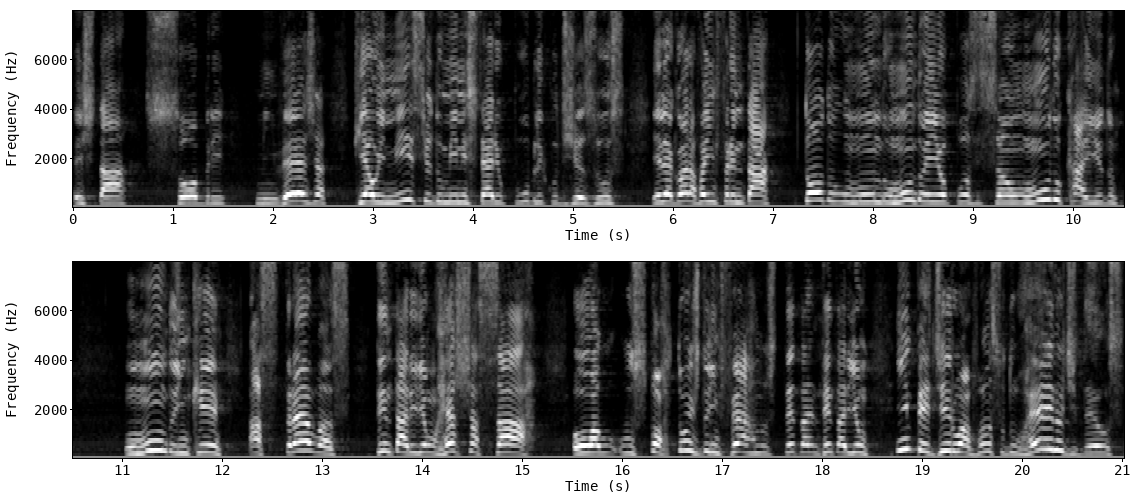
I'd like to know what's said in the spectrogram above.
está sobre mim. Veja que é o início do ministério público de Jesus. Ele agora vai enfrentar todo o mundo, o mundo em oposição, um mundo caído, um mundo em que as trevas tentariam rechaçar ou os portões do inferno tentariam impedir o avanço do reino de Deus.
